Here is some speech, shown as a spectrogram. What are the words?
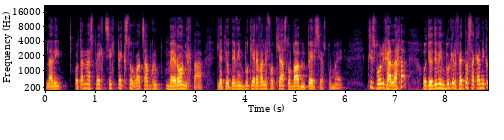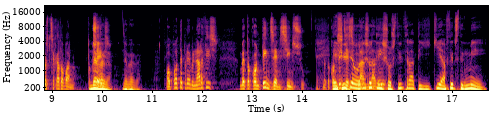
Δηλαδή, όταν ένας παίχτης έχει παίξει το WhatsApp group μερόνυχτα, γιατί ο Devin Booker έβαλε φωτιά στο Bubble πέρσι, ας πούμε, ξέρεις πολύ καλά ότι ο Devin Booker φέτος θα κάνει 20% πάνω. Το Ναι, ξέρεις. βέβαια. Ναι, βέβαια. Οπότε πρέπει να έρθεις με το contingency σου. Με το Εσύ contingency plan. θεωρείς ότι δηλαδή, η σωστή στρατηγική αυτή τη στιγμή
